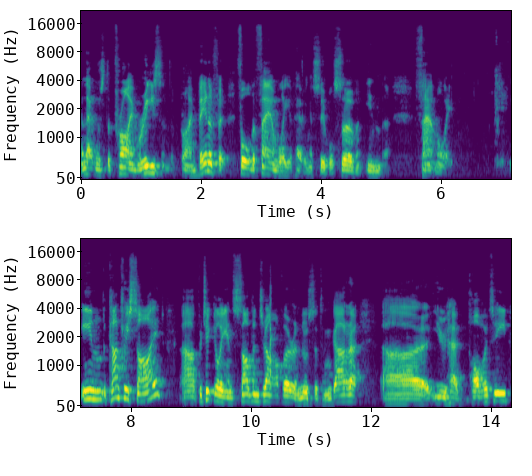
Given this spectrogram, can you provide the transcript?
And that was the prime reason, the prime benefit for the family of having a civil servant in the family. In the countryside, uh, particularly in southern Java and Nusa Tenggara, uh, you had poverty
